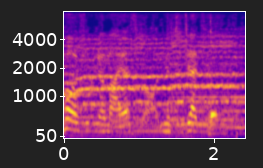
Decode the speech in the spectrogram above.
course you know my escort, Mr. Jetson.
